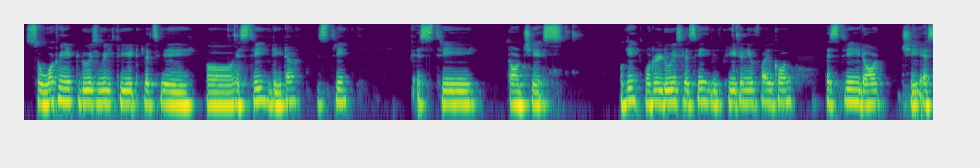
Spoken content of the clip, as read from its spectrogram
So what we need to do is we'll create let's say uh, s3 data s3 s3.js okay what we'll do is let's say we'll create a new file called s3.js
